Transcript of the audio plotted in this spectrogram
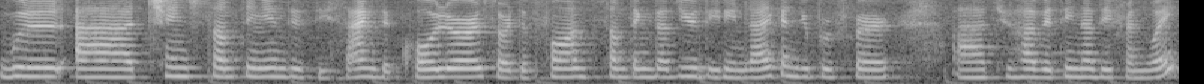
will uh, change something in this design, the colors or the fonts, something that you didn't like and you prefer uh, to have it in a different way.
